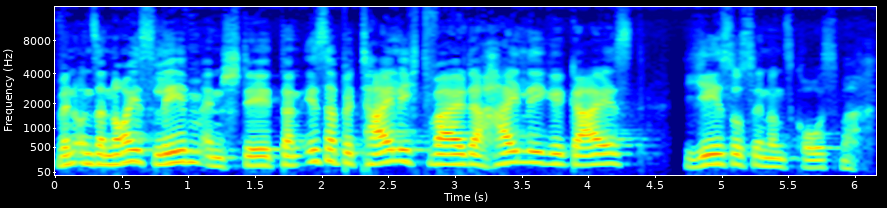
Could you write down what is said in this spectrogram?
Wenn unser neues Leben entsteht, dann ist er beteiligt, weil der Heilige Geist Jesus in uns groß macht.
